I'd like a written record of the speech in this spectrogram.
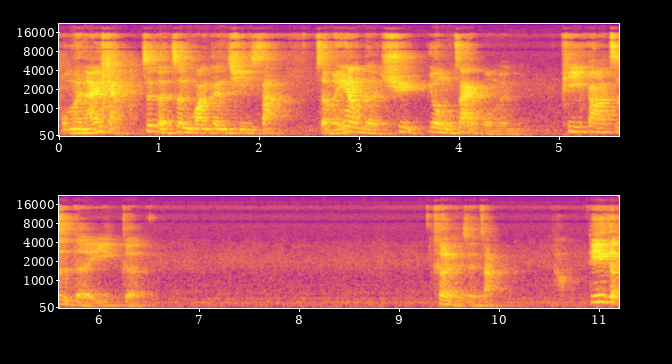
我们来讲这个正官跟七煞怎么样的去用在我们批八字的一个客人身上。好，第一个，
